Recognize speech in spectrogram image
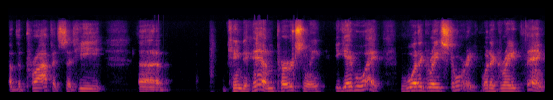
of the profits that he uh, came to him personally, he gave away. What a great story. What a great thing.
